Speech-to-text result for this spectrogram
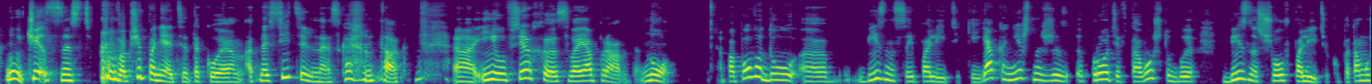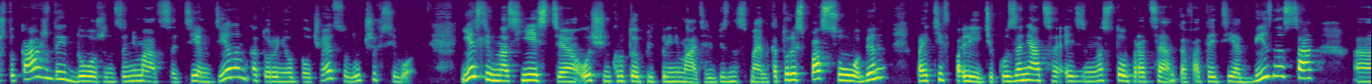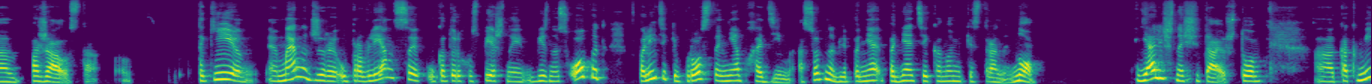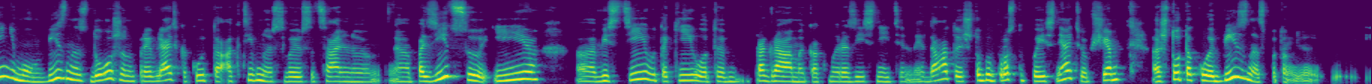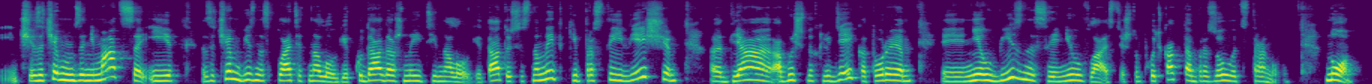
Ну, честность вообще понятие такое относительное, скажем так, а, и у всех своя правда. Но по поводу э, бизнеса и политики. Я, конечно же, против того, чтобы бизнес шел в политику, потому что каждый должен заниматься тем делом, которое у него получается лучше всего. Если у нас есть э, очень крутой предприниматель, бизнесмен, который способен пойти в политику, заняться этим на 100%, отойти от бизнеса, э, пожалуйста, такие э, менеджеры, управленцы, у которых успешный бизнес-опыт в политике просто необходимы, особенно для подня- поднятия экономики страны. Но Я лично считаю, что а, как минимум бизнес должен проявлять какую-то активную свою социальную э, позицию и вести вот такие вот э, программы, как мы разъяснительные, да, то есть чтобы просто пояснять вообще, э, что такое бизнес, потом, зачем им заниматься и зачем бизнес платит налоги, куда должны идти налоги, да, то есть основные такие простые вещи для обычных людей, которые не у бизнеса и не у власти, чтобы хоть как-то образовывать страну. Но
